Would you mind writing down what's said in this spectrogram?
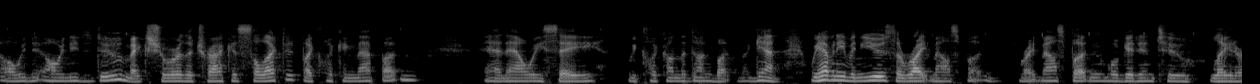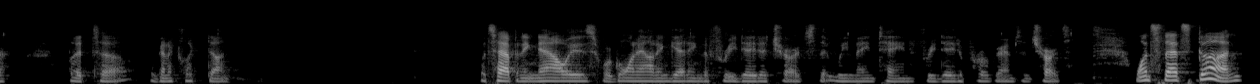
all we, all we need to do, make sure the track is selected by clicking that button, and now we say, we click on the Done button. Again, we haven't even used the right mouse button. Right mouse button we'll get into later, but uh, we're going to click Done. What's happening now is we're going out and getting the free data charts that we maintain, free data programs and charts. Once that's done,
